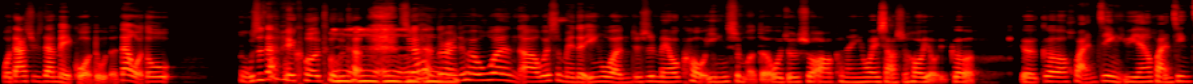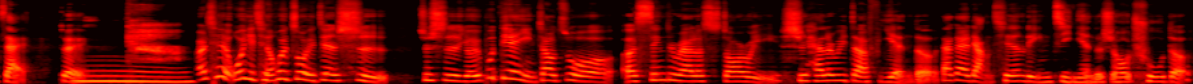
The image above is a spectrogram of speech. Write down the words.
我大学是在美国读的，但我都不是在美国读的，所以很多人就会问呃为什么你的英文就是没有口音什么的，我就说哦，可能因为小时候有一个有一个环境语言环境在。对，而且我以前会做一件事，就是有一部电影叫做《A Cinderella Story》，是 Hilary Duff 演的，大概两千零几年的时候出的。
